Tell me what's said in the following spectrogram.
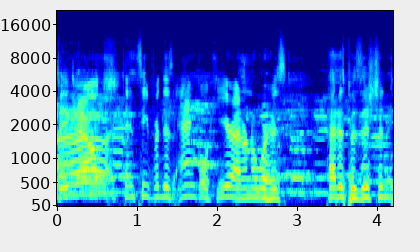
dig out. I can't see from this angle here. I don't know where his head is positioned.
